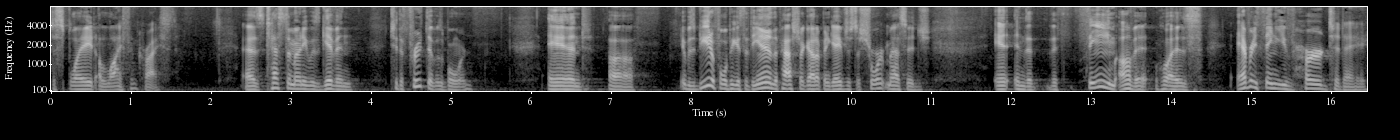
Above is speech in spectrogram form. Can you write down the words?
displayed a life in Christ. As testimony was given to the fruit that was born. And uh, it was beautiful because at the end, the pastor got up and gave just a short message. And, and the, the theme of it was everything you've heard today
